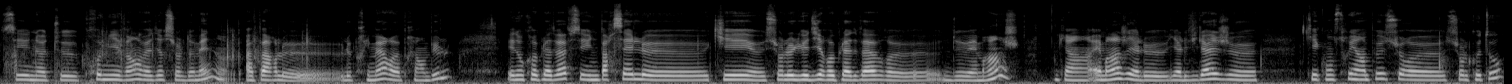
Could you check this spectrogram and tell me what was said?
C'est notre premier vin, on va dire, sur le domaine, à part le, primeur euh, préambule. Et donc Replat de Vavre, c'est une parcelle euh, qui est euh, sur le lieu dit Replat de Vavre de Emeringes. Donc il y a un il y a le, village qui est construit un peu sur, sur le coteau.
